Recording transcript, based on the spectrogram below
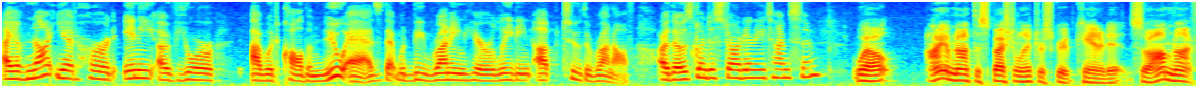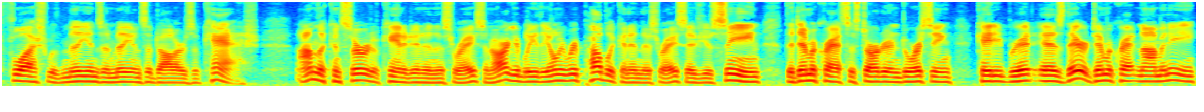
I have not yet heard any of your I would call them new ads, that would be running here leading up to the runoff. Are those going to start anytime soon? Well, I am not the special interest group candidate, so I'm not flush with millions and millions of dollars of cash. I'm the conservative candidate in this race and arguably the only Republican in this race. As you've seen, the Democrats have started endorsing Katie Britt as their Democrat nominee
